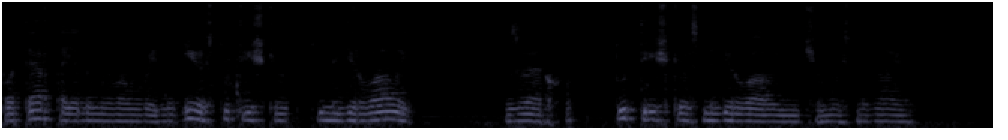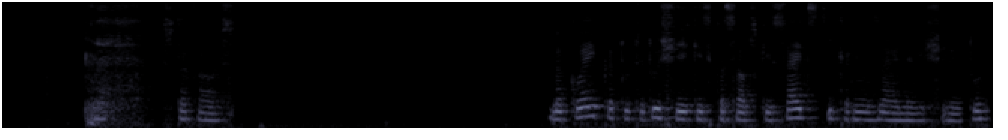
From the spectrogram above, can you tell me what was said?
потерта, я думаю, вам видно. І ось тут трішки ось її надірвали зверху. Тут трішки ось надірвали її чомусь, не знаю. Ось така ось. Наклейка тут і тут ще якийсь кацапський сайт, стікер, не знаю навіщо він тут.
